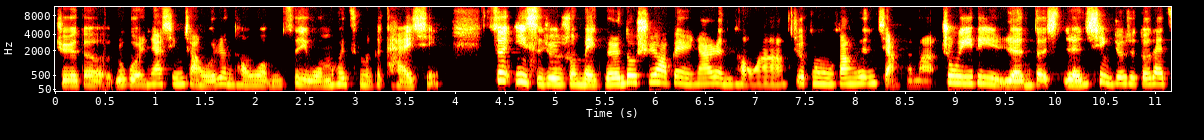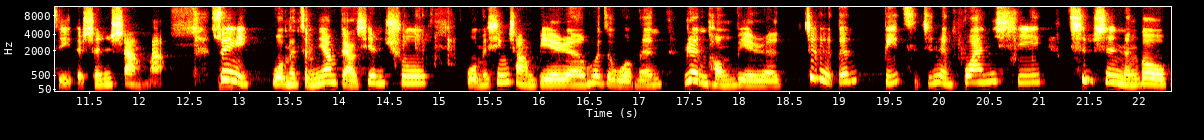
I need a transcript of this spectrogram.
觉得，如果人家欣赏我、认同我们自己，我们会这么的开心？这意思就是说，每个人都需要被人家认同啊。就跟我刚刚讲的嘛，注意力人的人性就是都在自己的身上嘛。所以，我们怎么样表现出？我们欣赏别人，或者我们认同别人，这个跟彼此之间的关系是不是能够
